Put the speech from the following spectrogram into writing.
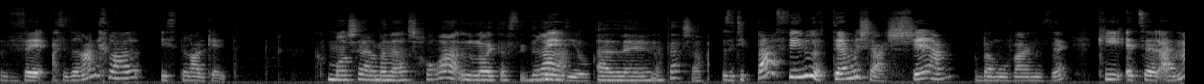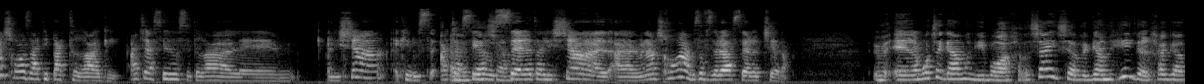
והסדרה בכלל היא סדרה על קייט. כמו שהאלמנה השחורה לא הייתה סדרה בדיוק. על אה, נטשה. זה טיפה אפילו יותר משעשע במובן הזה, כי אצל האלמנה השחורה זה היה טיפה טרגי. עד שעשינו סדרה על, אה, על אישה, כאילו עד שעשינו נטשה. סרט על אישה, על האלמנה השחורה, בסוף זה לא הסרט שלה. אה, למרות שגם הגיבורה החדשה אישה, וגם היא, דרך אגב,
